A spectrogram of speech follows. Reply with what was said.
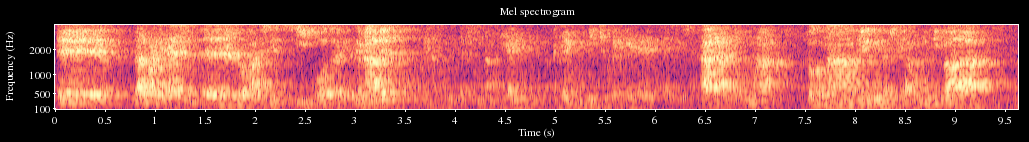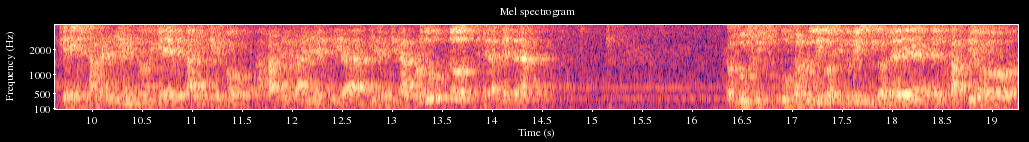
Eh, las variedades eh, locales tipo tradicionales, pues es, es una, aquí hay, hay un nicho que hay que, toda una, biodiversidad cultivada que se está perdiendo y que tal, y que eso aparte da identidad, identidad al producto, etcétera, etcétera. Los usos, usos lúdicos y turísticos de, del espacio,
